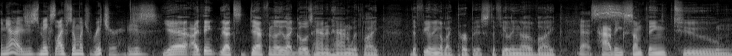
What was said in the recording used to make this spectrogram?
and yeah, it just makes life so much richer. It just Yeah, I think that's definitely like goes hand in hand with like the feeling of like purpose, the feeling of like yes, having something to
